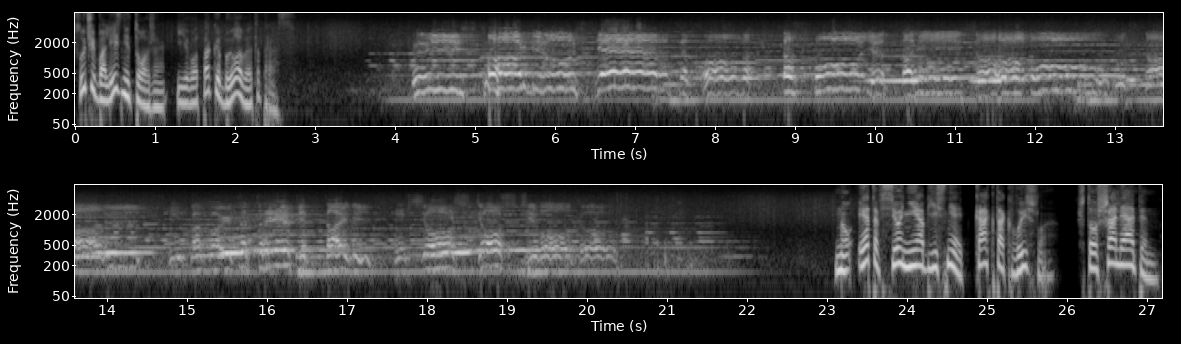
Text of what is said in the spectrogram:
В случае болезни тоже. И вот так и было в этот раз. И скорбью сердце полно, тоскует столица дух. усталый, какой-то трепет тайный, все ждешь чего-то. Но это все не объясняет, как так вышло, что Шаляпин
